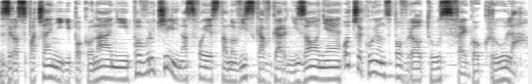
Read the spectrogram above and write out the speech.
Zrozpaczeni i pokonani powrócili na swoje stanowiska w garnizonie, oczekując powrotu swego króla.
